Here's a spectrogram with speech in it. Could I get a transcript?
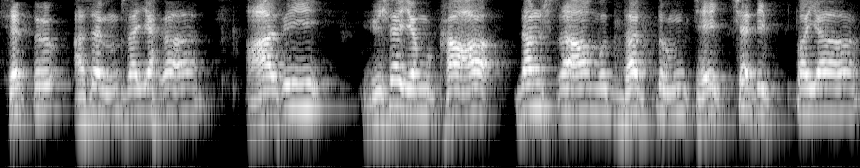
శత్రు అసంశయ. ఆసీ విషయముఖా దంష్ట్రాముద్ధర్తుం చేచ్చతి త్వయా.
